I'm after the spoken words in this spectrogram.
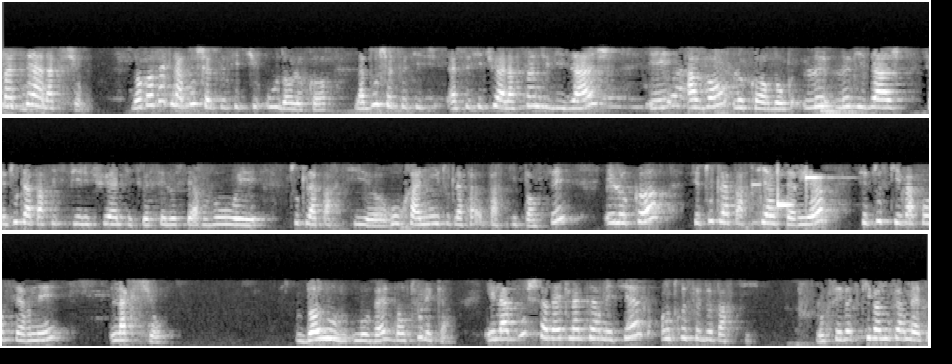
passer à l'action. Donc en fait, la bouche, elle se situe où dans le corps? La bouche, elle se, situe, elle se situe à la fin du visage et avant le corps. Donc le, visage, c'est toute la partie spirituelle puisque c'est le cerveau et toute la partie euh, rouhani, toute la partie pensée. Et le corps, c'est toute la partie inférieure, c'est tout ce qui va concerner l'action. Bonne ou mauvaise dans tous les cas. Et la bouche, ça va être l'intermédiaire entre ces deux parties. Donc c'est ce qui va nous permettre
